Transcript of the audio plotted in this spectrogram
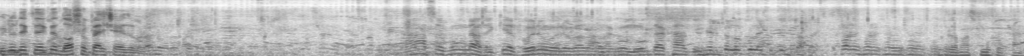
ভিডিও দেখতে দেখতে দর্শক রাইল ছেড়ে যাব। আছে বুংনা আছে কে ভৈরে ভৈরে বাজার লাগবে মুখ দেখা দিছে এগুলো মাছ মুখে খায়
